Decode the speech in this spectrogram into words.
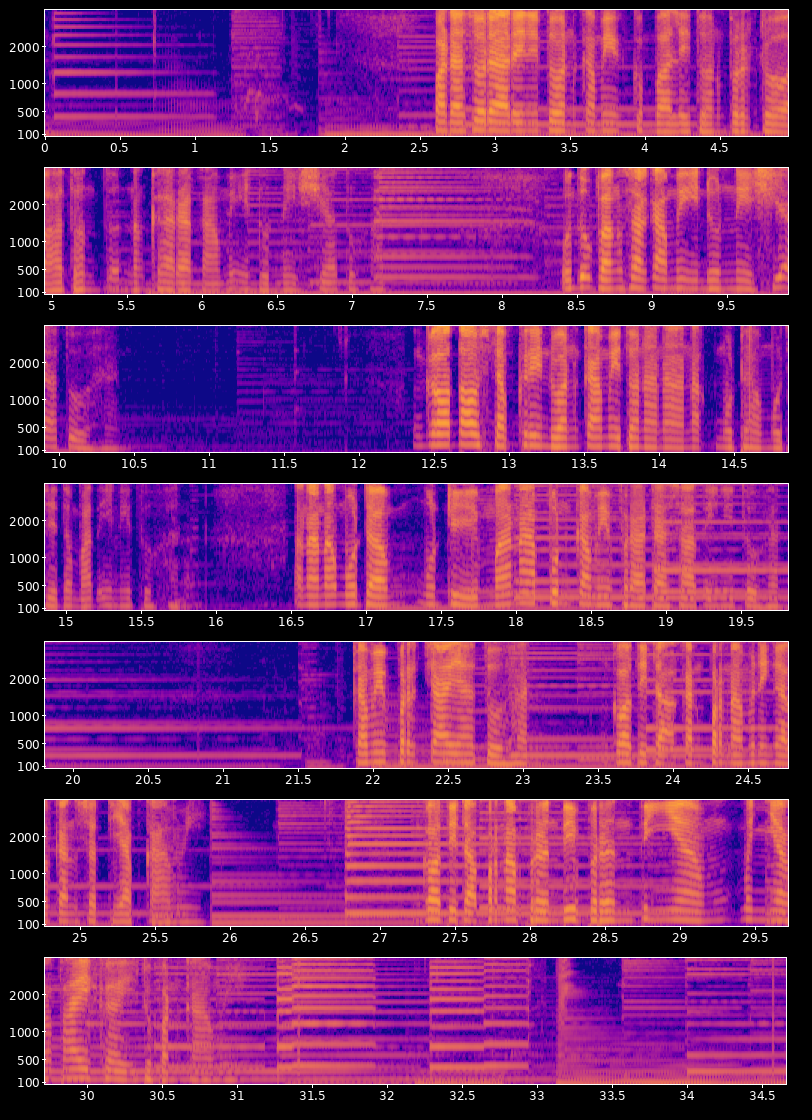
Pada sore hari ini Tuhan kami kembali Tuhan berdoa Tuhan untuk negara kami Indonesia Tuhan. Untuk bangsa kami Indonesia Tuhan. Engkau tahu setiap kerinduan kami Tuhan anak-anak mudamu di tempat ini Tuhan. Anak-anak mudamu di mana pun kami berada saat ini Tuhan. Kami percaya Tuhan, Engkau tidak akan pernah meninggalkan setiap kami. Engkau tidak pernah berhenti-berhentinya menyertai kehidupan kami.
